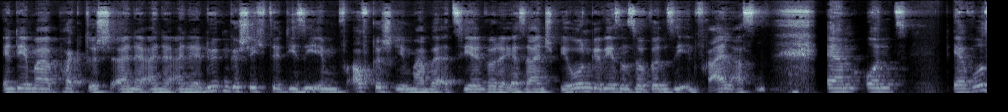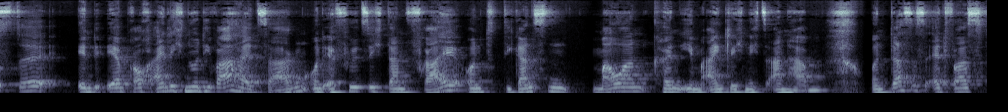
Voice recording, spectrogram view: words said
indem er praktisch eine, eine, eine Lügengeschichte, die sie ihm aufgeschrieben habe, erzählen würde, er sei ein Spion gewesen so würden sie ihn freilassen. Ähm, und er wusste, er braucht eigentlich nur die Wahrheit sagen und er fühlt sich dann frei und die ganzen Mauern können ihm eigentlich nichts anhaben. Und das ist etwas,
